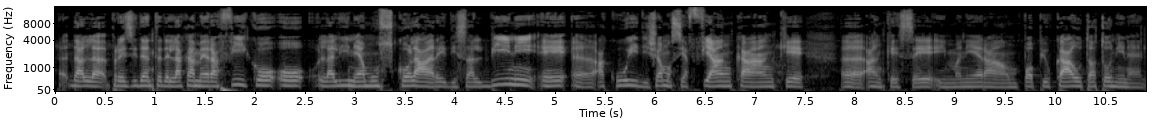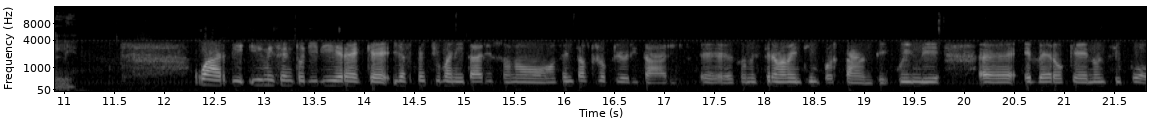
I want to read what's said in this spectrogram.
eh, dal Presidente della Camera Fico o la linea muscolare di Salvini e eh, a cui diciamo, si affianca anche, eh, anche se in maniera un po' più cauta, Toninelli? Guardi, io mi sento di dire che gli aspetti umanitari sono senz'altro prioritari, eh, sono estremamente importanti, quindi eh, è vero che non si può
